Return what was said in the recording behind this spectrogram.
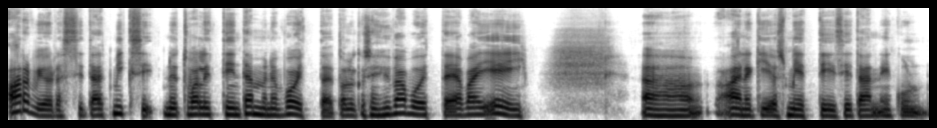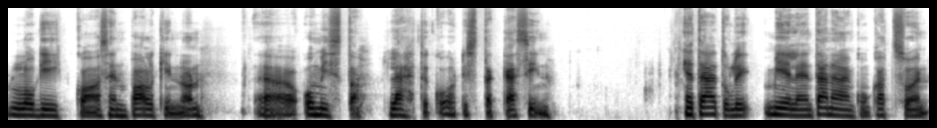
arvioida sitä, että miksi nyt valittiin tämmöinen voittaja, että oliko se hyvä voittaja vai ei. Äh, ainakin jos miettii sitä niin kuin logiikkaa sen palkinnon – omista lähtökohdista käsin. Ja tämä tuli mieleen tänään, kun katsoin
